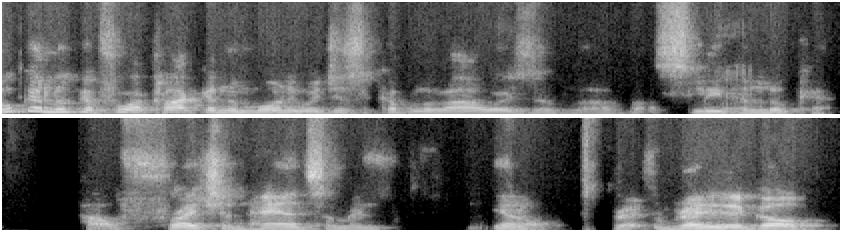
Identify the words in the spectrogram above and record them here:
who could look at four o'clock in the morning with just a couple of hours of, of sleep and look at how fresh and handsome and you know ready to go?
